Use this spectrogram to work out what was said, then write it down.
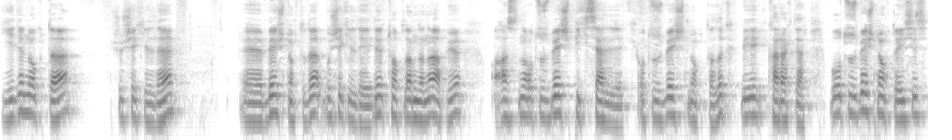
7 nokta şu şekilde 5 noktada bu şekildeydi. Toplamda ne yapıyor? Aslında 35 piksellik, 35 noktalık bir karakter. Bu 35 noktayı siz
